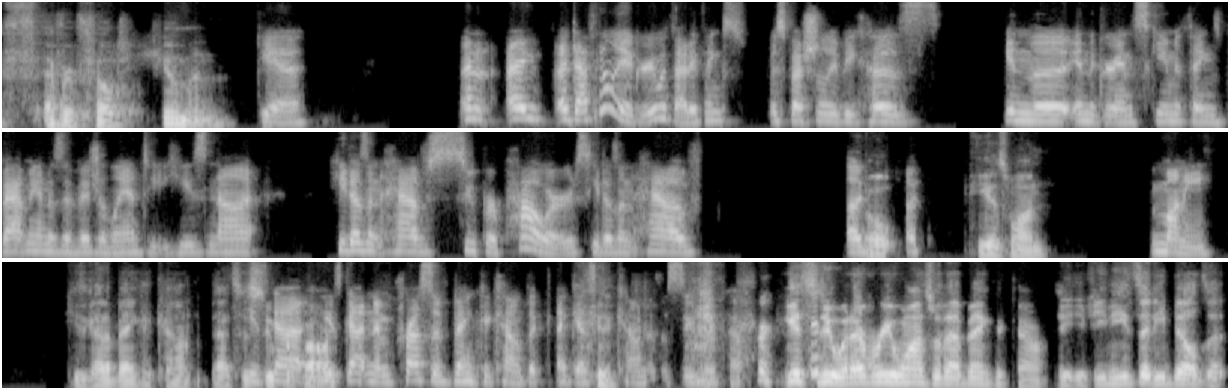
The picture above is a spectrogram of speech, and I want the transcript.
f- ever felt human. Yeah. And I I definitely agree with that. I think especially because in the in the grand scheme of things, Batman is a vigilante. He's not he doesn't have superpowers. He doesn't have a, Oh. a He has one. money. He's got a bank account. That's his He's got superpower. he's got an impressive bank account that I guess could count as a superpower. He gets to do whatever he wants with that bank account. If he needs it, he builds it.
